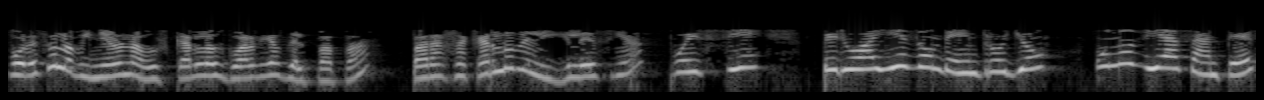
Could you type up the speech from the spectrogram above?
¿por eso lo vinieron a buscar los guardias del Papa? ¿Para sacarlo de la iglesia? Pues sí, pero ahí es donde entro yo. Unos días antes,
